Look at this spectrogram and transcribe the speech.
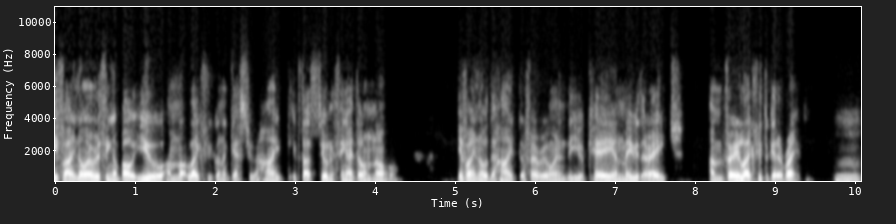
if i know everything about you i'm not likely going to guess your height if that's the only thing i don't know. If i know the height of everyone in the uk and maybe their age i'm very likely to get it right. Mm.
